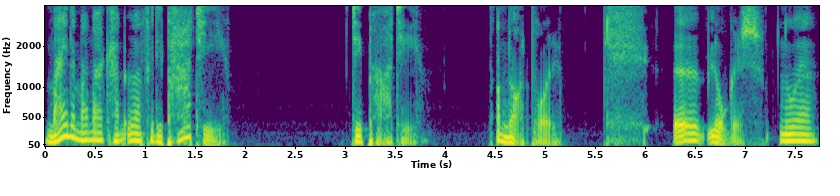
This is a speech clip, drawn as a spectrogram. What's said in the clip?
Meine Mama kam immer für die Party. Die Party. Am Nordpol. Äh, logisch. Nur,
